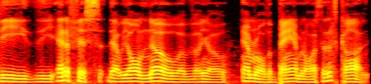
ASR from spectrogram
the the edifice that we all know of you know Emeril, the Bam, and all that stuff. That's gone.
